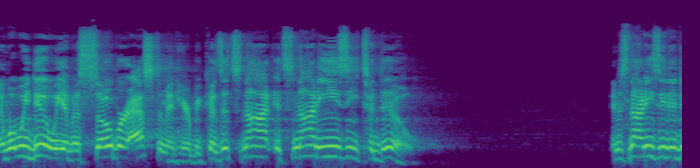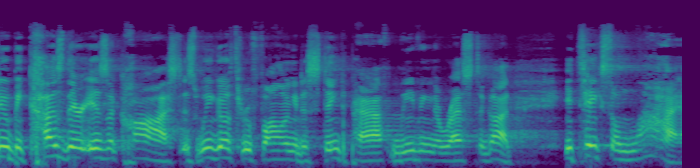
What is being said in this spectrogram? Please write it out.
And what we do, we have a sober estimate here because it's not, it's not easy to do. And it's not easy to do because there is a cost as we go through following a distinct path, leaving the rest to God. It takes a lot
